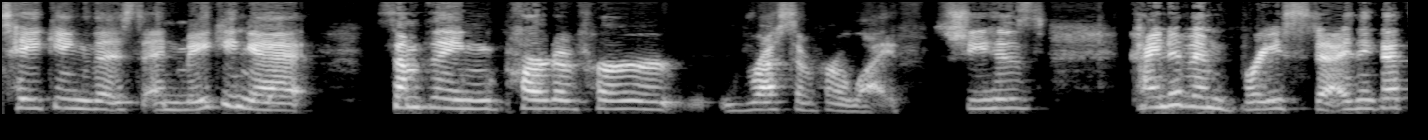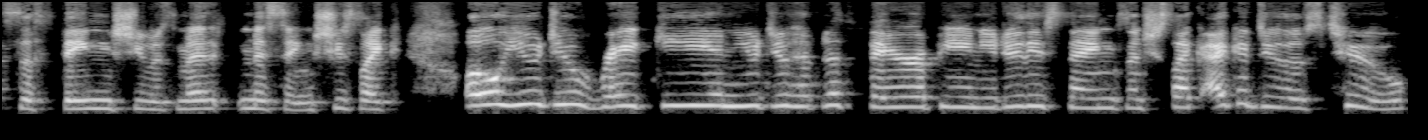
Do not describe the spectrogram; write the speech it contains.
taking this and making it something part of her rest of her life. She has kind of embraced it. I think that's the thing she was mi- missing. She's like, "Oh, you do Reiki and you do hypnotherapy and you do these things." And she's like, "I could do those too."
